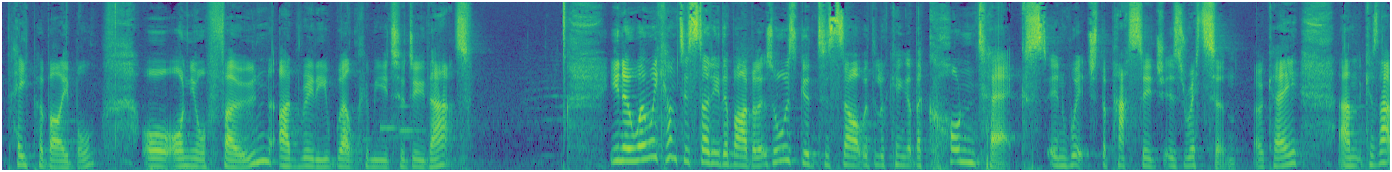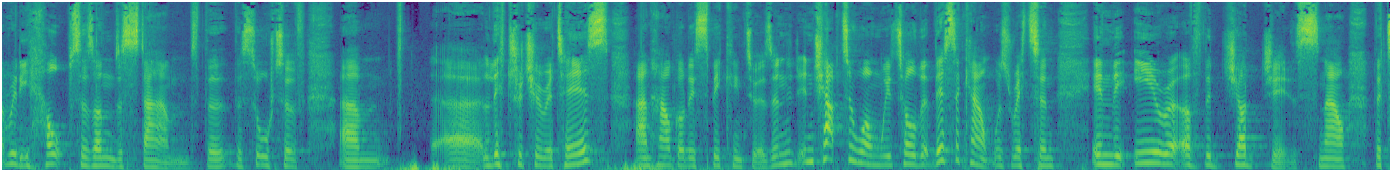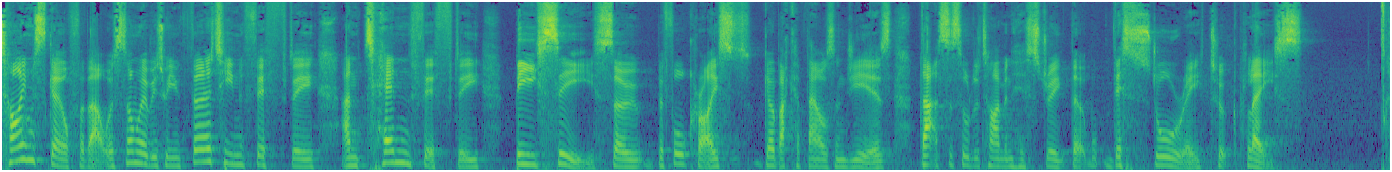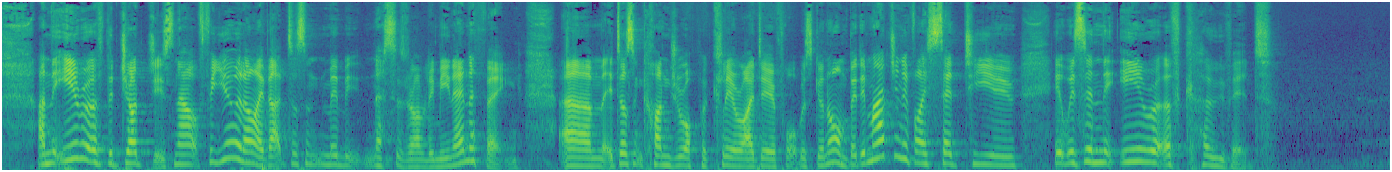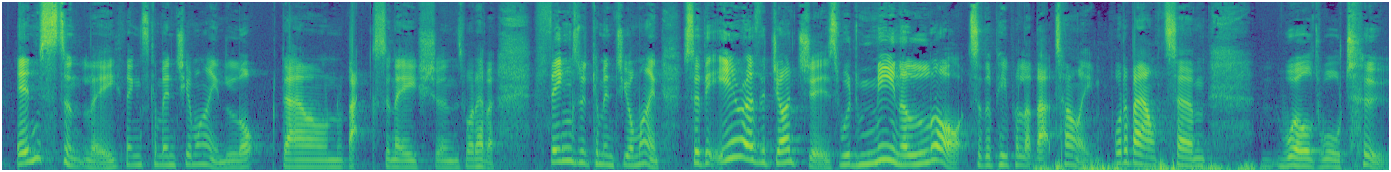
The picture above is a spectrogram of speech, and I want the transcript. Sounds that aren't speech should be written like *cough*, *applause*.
paper Bible or on your phone. I'd really welcome you to do that. You know, when we come to study the Bible, it's always good to start with looking at the context in which the passage is written, okay? Um, because that really helps us understand the, the sort of um, uh, literature it is and how God is speaking to us. And in chapter 1, we're told that this account was written in the era of the judges. Now, the time scale for that was somewhere between 1350 and 1050 BC, so before Christ, go back a thousand years, that's the sort of time in history that this story took place. And the era of the judges, now for you and I, that doesn't maybe necessarily mean anything. Um, it doesn't conjure up a clear idea of what was going on. But imagine if I said to you, it was in the era of COVID. Instantly, things come into your mind lockdown, vaccinations, whatever. Things would come into your mind. So the era of the judges would mean a lot to the people at that time. What about um, World War II?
